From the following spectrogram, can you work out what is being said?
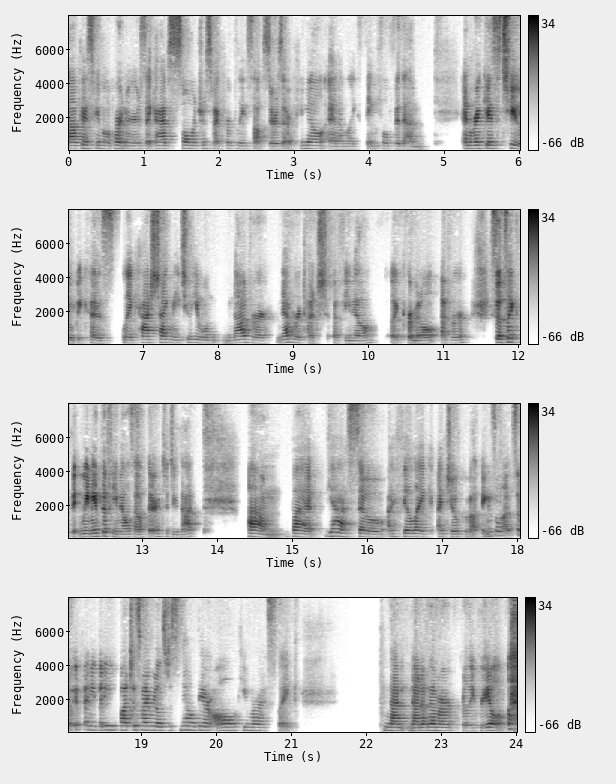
of his female partners. Like I have so much respect for police officers that are female, and I'm like thankful for them. And Rick is too, because like hashtag me too, he will never, never touch a female like criminal ever. So it's like we need the females out there to do that. Um, but yeah, so I feel like I joke about things a lot. So if anybody watches my reels, just know they're all humorous. Like none, none of them are really real.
